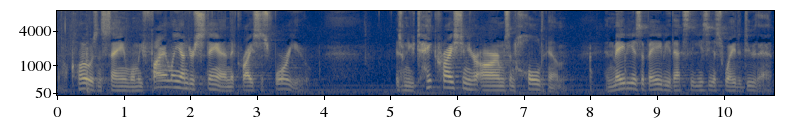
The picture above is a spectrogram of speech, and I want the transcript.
So I'll close in saying when we finally understand that Christ is for you, is when you take Christ in your arms and hold him. And maybe as a baby, that's the easiest way to do that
